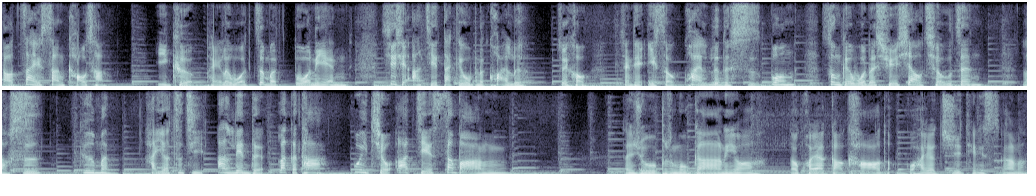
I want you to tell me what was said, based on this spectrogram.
到再上考场，一刻陪了我这么多年，谢谢阿杰带给我们的快乐。最后，想点一首《快乐的时光》，送给我的学校求真老师、哥们，还有自己暗恋的那个他。跪求阿杰上榜。同学，不是我讲的啊，都快要高考了，这还有几天的时间了。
